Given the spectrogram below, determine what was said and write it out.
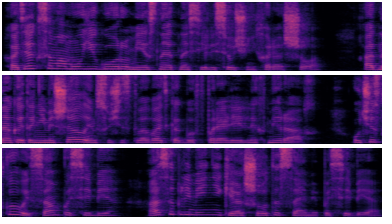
Хотя к самому Егору местные относились очень хорошо. Однако это не мешало им существовать как бы в параллельных мирах. Участковый сам по себе, а соплеменники Ашота сами по себе.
